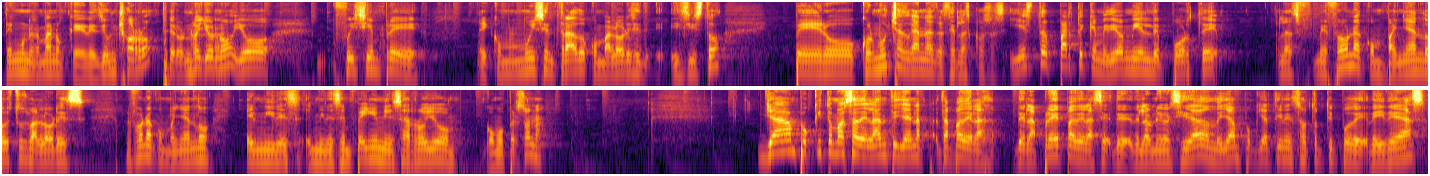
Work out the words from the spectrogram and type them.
Tengo un hermano que les dio un chorro, pero no, yo no. Yo fui siempre eh, como muy centrado, con valores, insisto, pero con muchas ganas de hacer las cosas. Y esta parte que me dio a mí el deporte, las, me fueron acompañando, estos valores, me fueron acompañando en mi, des- en mi desempeño y mi desarrollo como persona. Ya un poquito más adelante, ya en la etapa de la, de la prepa, de la, de, la universidad, donde ya un poco ya tienes otro tipo de ideas,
